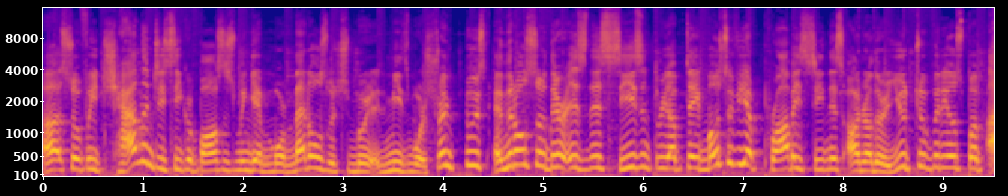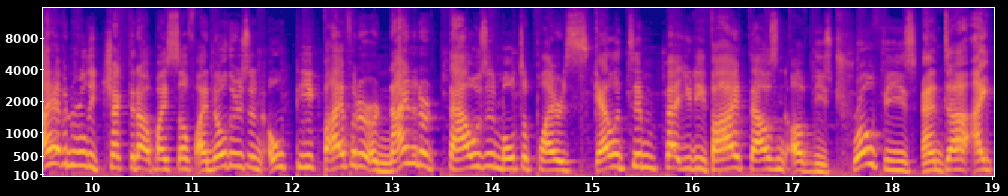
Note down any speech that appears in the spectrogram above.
Uh, so if we challenge these secret bosses, we can get more medals, which means more strength boost. And then also there is this season three update. Most of you have probably seen this on other YouTube videos, but I haven't really checked it out myself. I know there's an OP 500 or 900,000 multiplier skeleton pet. You need 5,000 of these trophies. And uh, I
